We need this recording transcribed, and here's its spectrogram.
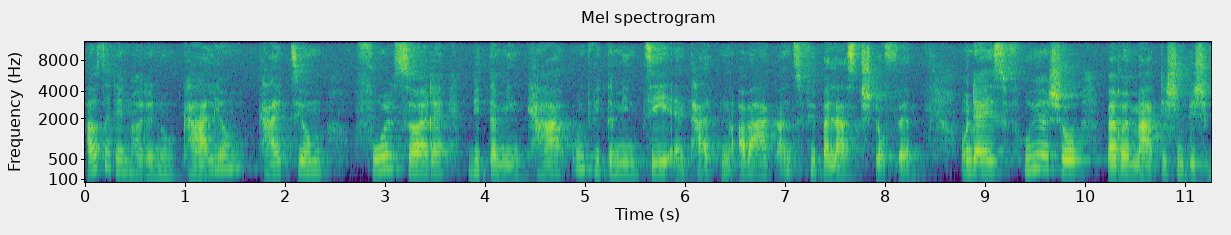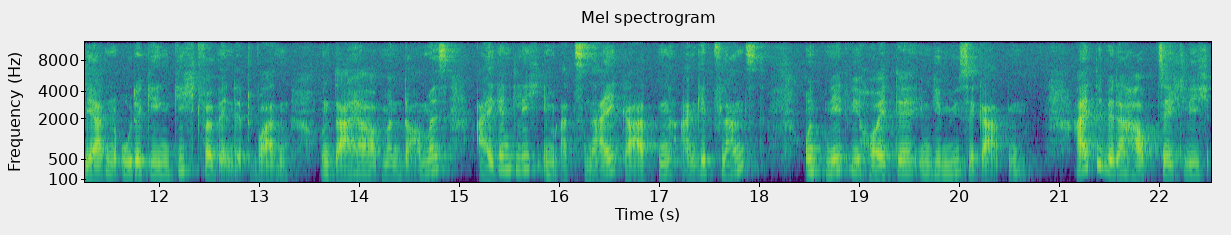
Außerdem hat er noch Kalium, Calcium Folsäure, Vitamin K und Vitamin C enthalten, aber auch ganz viel Ballaststoffe. Und er ist früher schon bei rheumatischen Beschwerden oder gegen Gicht verwendet worden. Und daher hat man damals eigentlich im Arzneigarten angepflanzt und nicht wie heute im Gemüsegarten. Heute wird er hauptsächlich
